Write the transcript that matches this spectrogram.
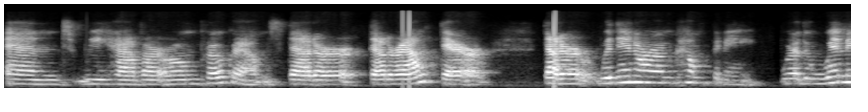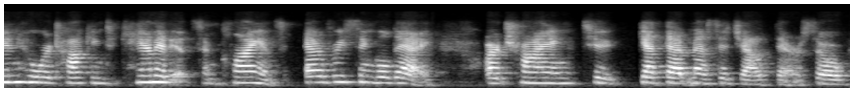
and we have our own programs that are that are out there that are within our own company, where the women who are talking to candidates and clients every single day are trying to get that message out there. So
